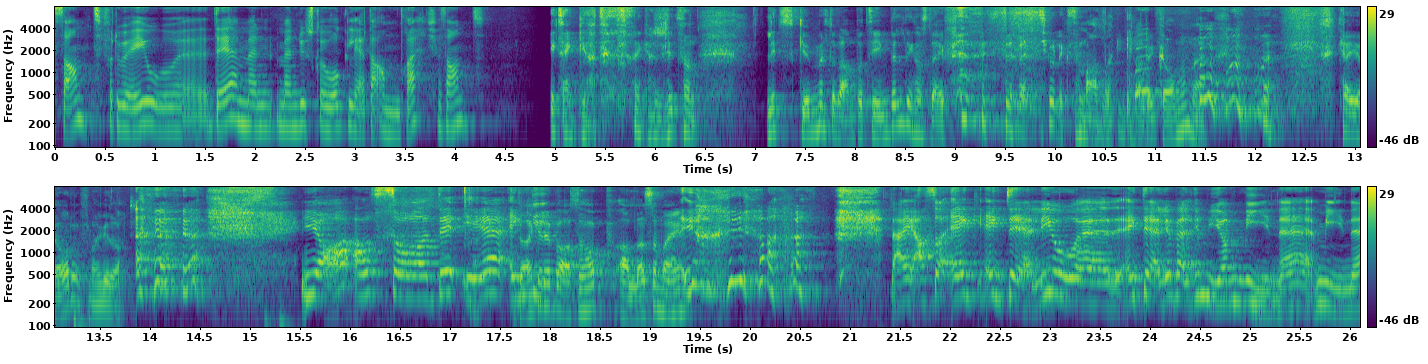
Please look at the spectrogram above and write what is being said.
sant? For du er jo eh, det, men, men du skal jo òg lede andre, ikke sant? Jeg tenker at det er kanskje litt sånn Litt skummelt å være med på teambuilding hos deg, for du vet jo liksom aldri hva du kommer med. Hva gjør du for noe, da? Ja, altså Det er Da er det basehopp, alle som en. Nei, altså, jeg, jeg, deler jo, eh, jeg deler jo veldig mye av mine, mine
